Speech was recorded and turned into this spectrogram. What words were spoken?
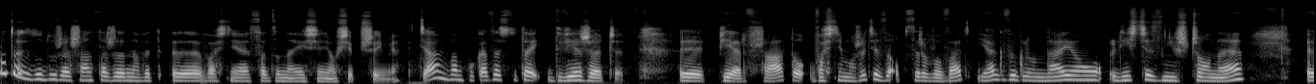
no to jest duża szansa, że nawet e, właśnie sadzona jesienią się przyjmie. Chciałam Wam pokazać tutaj dwie rzeczy. E, Pierwsza to właśnie możecie zaobserwować, jak wyglądają liście zniszczone e,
